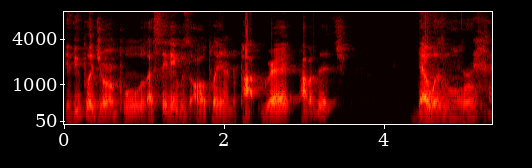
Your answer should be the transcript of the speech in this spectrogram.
if you put Jordan Poole, let's say they was all playing under Pop Greg Popovich, that wasn't gonna roll.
